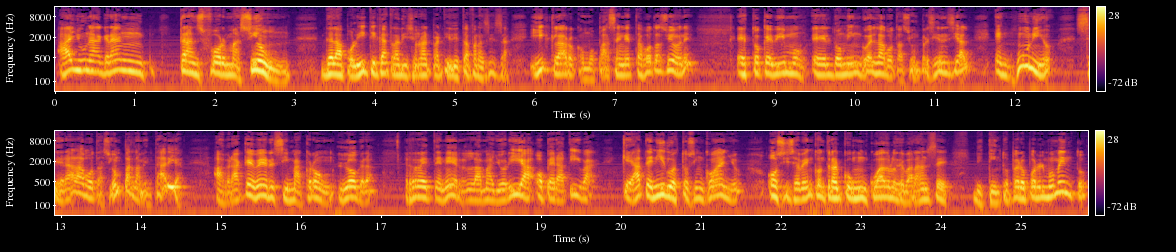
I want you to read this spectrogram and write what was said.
hay una gran transformación de la política tradicional partidista francesa. Y claro, como pasa en estas votaciones, esto que vimos el domingo es la votación presidencial. En junio será la votación parlamentaria. Habrá que ver si Macron logra retener la mayoría operativa que ha tenido estos cinco años o si se va a encontrar con un cuadro de balance distinto. Pero por el momento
